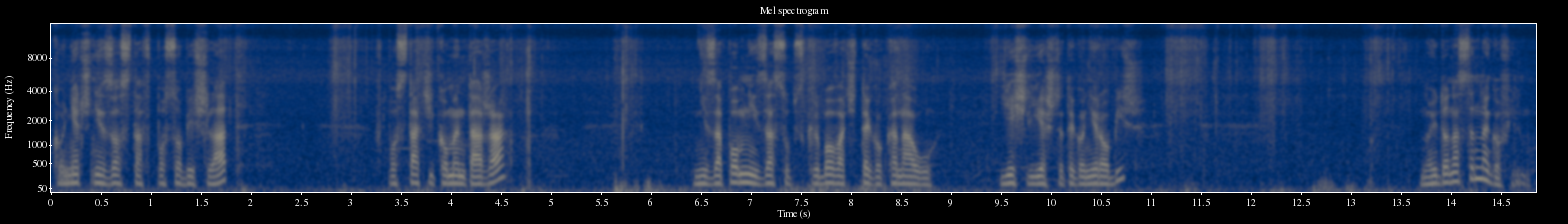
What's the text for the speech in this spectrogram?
Koniecznie zostaw po sobie ślad w postaci komentarza. Nie zapomnij zasubskrybować tego kanału, jeśli jeszcze tego nie robisz. No i do następnego filmu.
